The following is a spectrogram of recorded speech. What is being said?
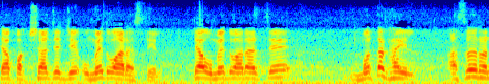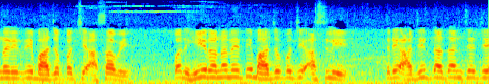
त्या पक्षाचे जे उमेदवार असतील त्या उमेदवाराचे मतं खाईल असं रणनीती भाजपची असावी. पण ही रणनीती भाजपची असली तरी अजितदादांचे जे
